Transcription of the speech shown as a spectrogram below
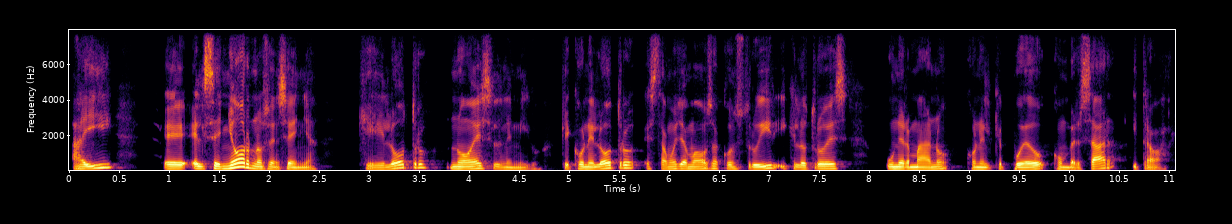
ahí el Señor nos enseña que el otro no es el enemigo, que con el otro estamos llamados a construir y que el otro es un hermano con el que puedo conversar y trabajar.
